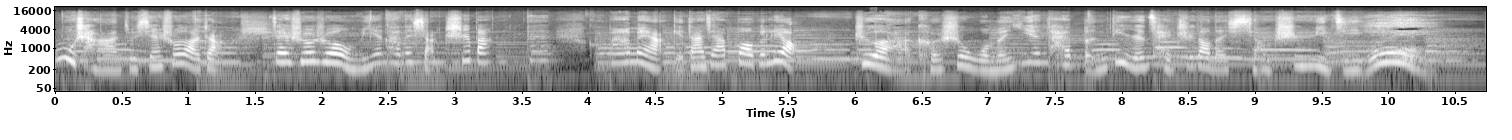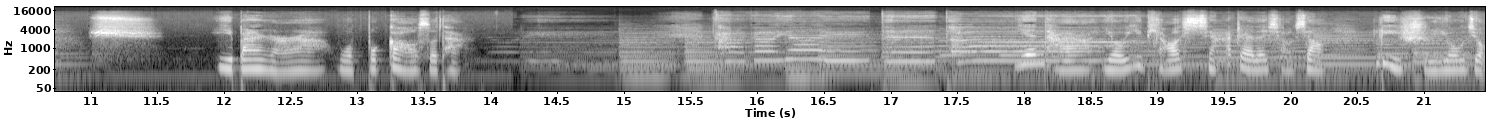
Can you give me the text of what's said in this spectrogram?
物产啊就先说到这儿，再说说我们烟台的小吃吧。八妹啊，给大家爆个料。这啊，可是我们烟台本地人才知道的小吃秘籍。嘘，一般人啊，我不告诉他。烟台啊，有一条狭窄的小巷，历史悠久。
